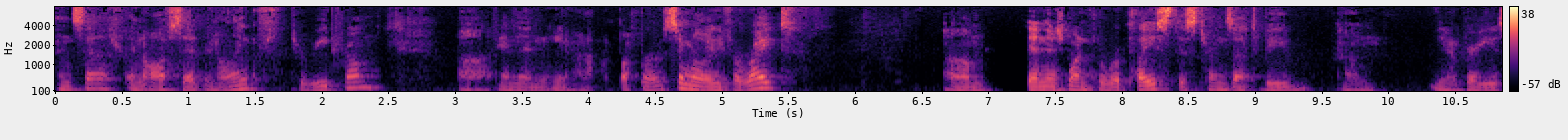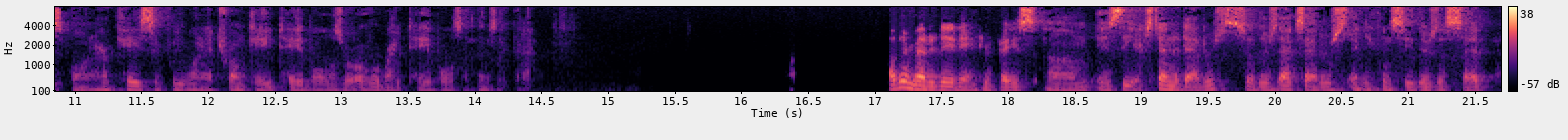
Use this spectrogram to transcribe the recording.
and Ceph, an offset and a length to read from, uh, and then you know buffer. Similarly for write. Um, then there's one for replace. This turns out to be um, you know very useful in our case if we want to truncate tables or overwrite tables and things like that. Other metadata interface um, is the extended adders. So there's xattrs, and you can see there's a set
